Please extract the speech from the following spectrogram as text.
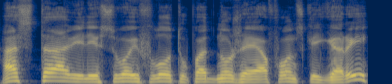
оставили свой флот у подножия Афонской горы,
